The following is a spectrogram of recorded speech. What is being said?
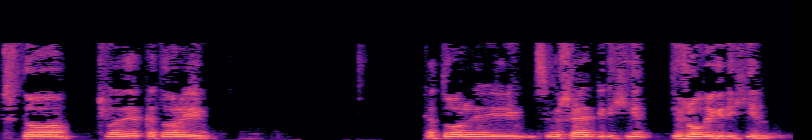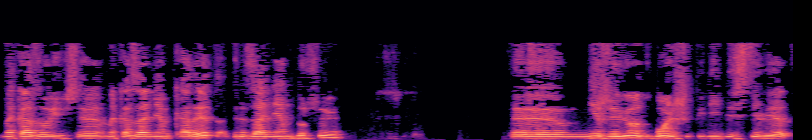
что человек, который который совершает грехи, тяжелые грехи, наказывающиеся наказанием карет, отрезанием души, э, не живет больше 50 лет,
